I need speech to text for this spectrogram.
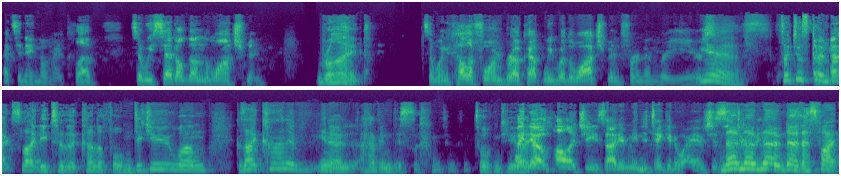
"That's the name of my club." So we settled on the Watchmen. Right. So when Colorform broke up, we were the Watchmen for a number of years. Yes. So just going back slightly to the Colorform, did you um because I kind of, you know, having this talking to you. I, I know, apologies. I didn't mean to take it away. I was just No, no, no, no, that's fine.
